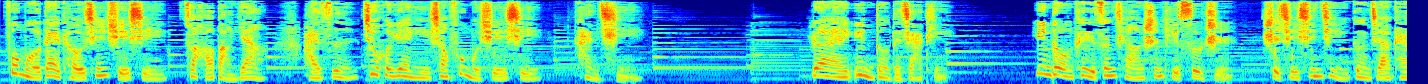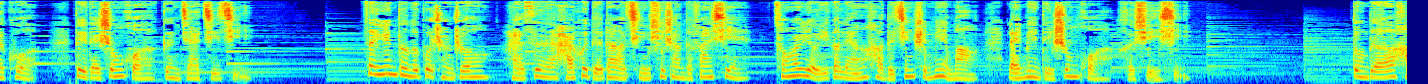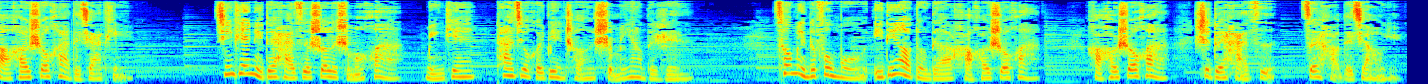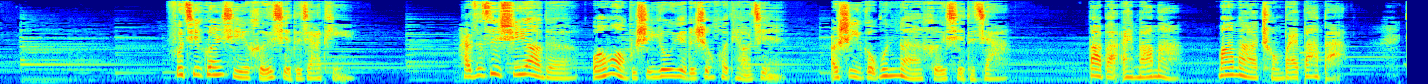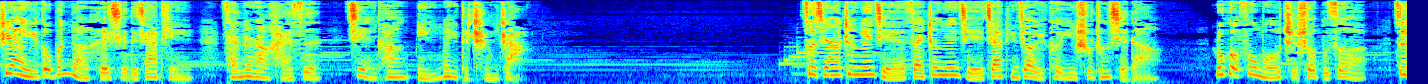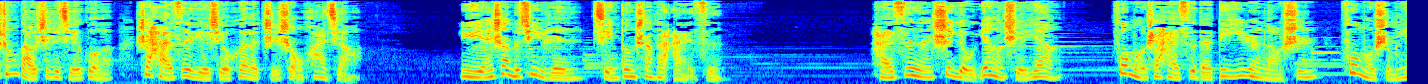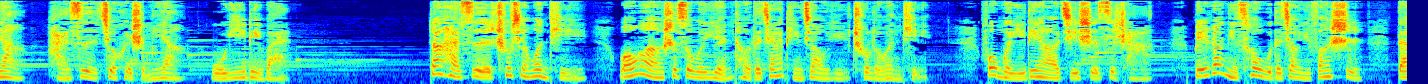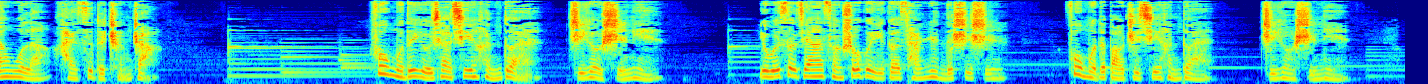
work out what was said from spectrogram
父母带头先学习，做好榜样，孩子就会愿意向父母学习、看齐。热爱运动的家庭，运动可以增强身体素质，使其心境更加开阔，对待生活更加积极。在运动的过程中，孩子还会得到情绪上的发泄。从而有一个良好的精神面貌来面对生活和学习。懂得好好说话的家庭，今天你对孩子说了什么话，明天他就会变成什么样的人。聪明的父母一定要懂得好好说话，好好说话是对孩子最好的教育。夫妻关系和谐的家庭，孩子最需要的往往不是优越的生活条件，而是一个温暖和谐的家。爸爸爱妈妈，妈妈崇拜爸爸，这样一个温暖和谐的家庭，才能让孩子健康明媚的成长。作家郑渊洁在《郑渊洁家庭教育课》一书中写道：“如果父母只说不做，最终导致的结果是孩子也学会了指手画脚，语言上的巨人，行动上的矮子。孩子是有样学样，父母是孩子的第一任老师，父母什么样，孩子就会什么样，无一例外。当孩子出现问题，往往是作为源头的家庭教育出了问题。”父母一定要及时自查，别让你错误的教育方式耽误了孩子的成长。父母的有效期很短，只有十年。有位作家曾说过一个残忍的事实：父母的保质期很短，只有十年。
